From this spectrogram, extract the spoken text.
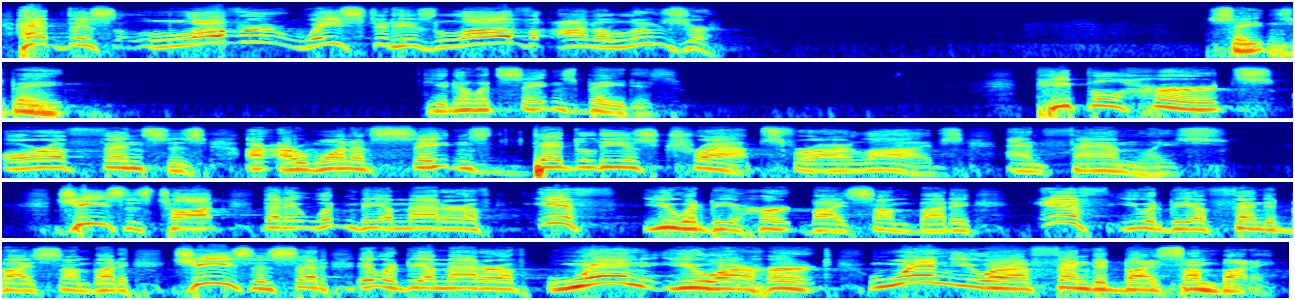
Had this lover wasted his love on a loser? Satan's bait. Do you know what Satan's bait is? People hurts or offenses are, are, one of Satan's deadliest traps for our lives and families. Jesus taught that it wouldn't be a matter of if you would be hurt by somebody, if you would be offended by somebody. Jesus said it would be a matter of when you are hurt, when you are offended by somebody.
